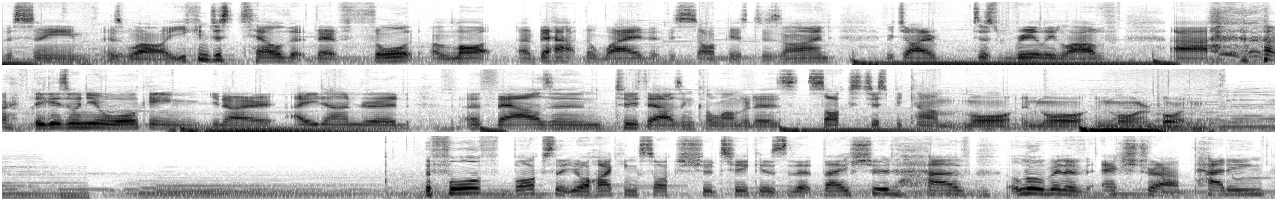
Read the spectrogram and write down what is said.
the seam as well. You can just tell that they've thought a lot about the way that this sock is designed, which I just really love uh, because when you're walking, you know, 800, 1,000, 2,000 kilometers, socks just become more and more and more important. The fourth box that your hiking socks should tick is that they should have a little bit of extra padding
